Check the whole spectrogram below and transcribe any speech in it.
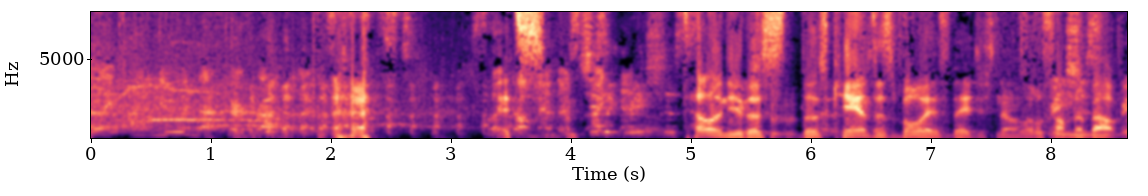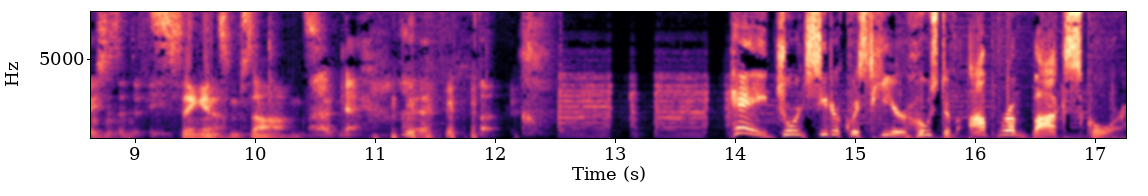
really, I knew in that third round that I was. It's like, oh man, I'm there's, She's I a can't. gracious. Telling you, those those Kansas boys, they just know a little something about gracious in defeat. singing Yeah. some songs. Okay. Hey, George Cedarquist here, host of Opera Box Score.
